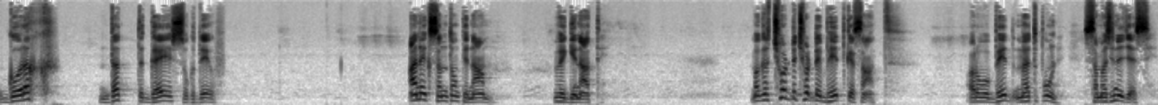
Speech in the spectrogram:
गोरख दत्त गए सुखदेव। अनेक संतों के नाम वे गिनाते। मगर छोटे छोटे भेद के साथ, और वो भेद महत्वपूर्ण, समझने जैसे।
